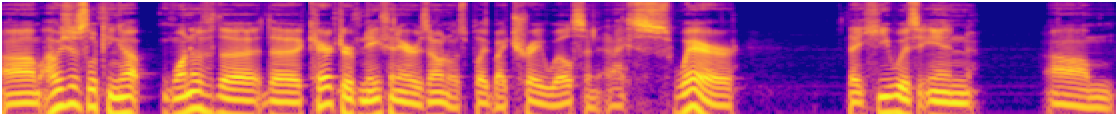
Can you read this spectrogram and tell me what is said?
Um, I was just looking up one of the the character of Nathan Arizona was played by Trey Wilson and I swear that he was in um,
